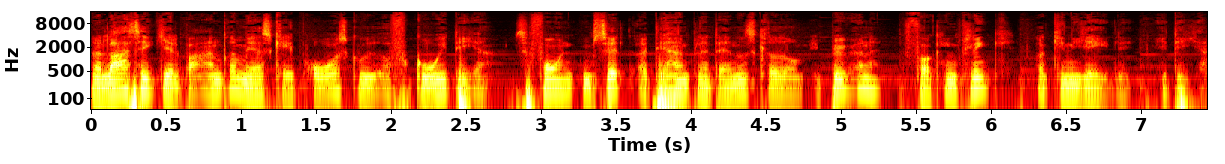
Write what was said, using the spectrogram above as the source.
Når Lars ikke hjælper andre med at skabe overskud og få gode idéer, så får han dem selv, og det har han blandt andet skrevet om i bøgerne Fucking Flink og Geniale Idéer.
